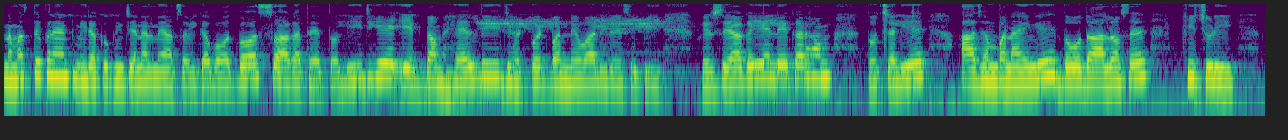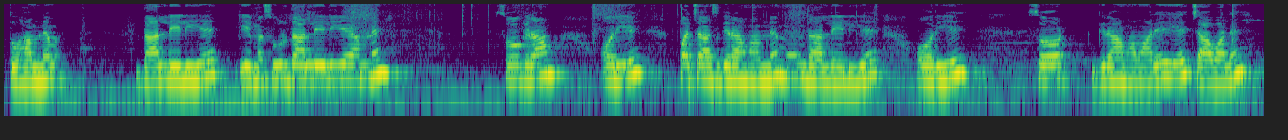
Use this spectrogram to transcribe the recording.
नमस्ते फ्रेंड, मेरा कुकिंग चैनल में आप सभी का बहुत बहुत स्वागत है। तो लीजिए, एकदम हेल्दी, झटपट बनने वाली रेसिपी फिर से आ गई है लेकर हम। तो चलिए, आज हम बनाएँगे दो दालों से खिचड़ी। तो हमने दाल ले ली है, ये मसूर दाल ले ली है हमने 100 ग्राम। और ये 50 ग्राम हमने मूंग दाल ले ली है। और ये 100 ग्राम हमारे ये चावल हैं।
